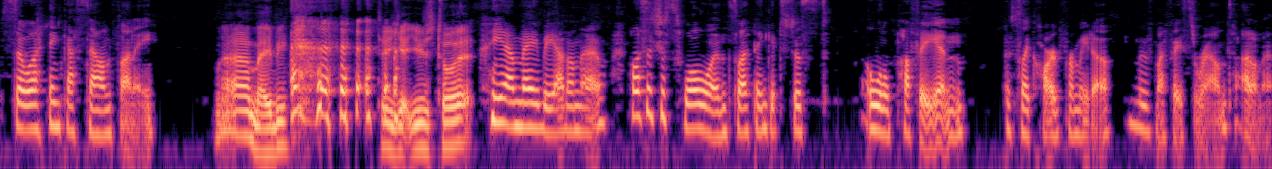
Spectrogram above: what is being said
So I think I sound funny. Uh, maybe till you get used to it. yeah, maybe. I don't know. Plus, it's just swollen, so I think it's just a little puffy and it's like hard for me to move my face around. I don't know.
